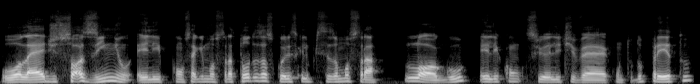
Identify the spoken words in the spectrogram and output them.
O OLED sozinho, ele consegue mostrar todas as cores que ele precisa mostrar. Logo, ele se ele tiver com tudo preto,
